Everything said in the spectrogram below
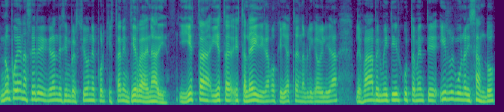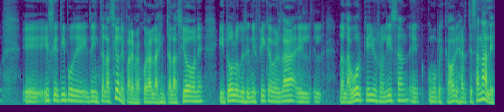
no pueden hacer grandes inversiones porque están en tierra de nadie. Y esta, y esta, esta ley, digamos que ya está en aplicabilidad, les va a permitir justamente ir regularizando eh, ese tipo de, instalaciones para mejorar las instalaciones y todo lo que significa verdad la labor que ellos realizan eh, como pescadores artesanales.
